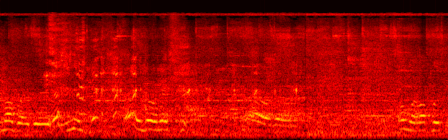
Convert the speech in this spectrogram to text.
I'm trying to get my boy good. That's I ain't doing that shit. Oh no. I'm one of my pussy.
